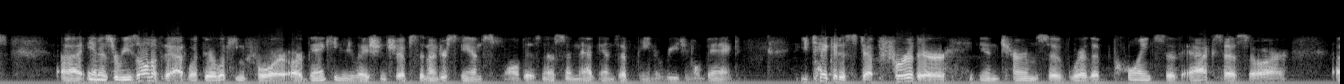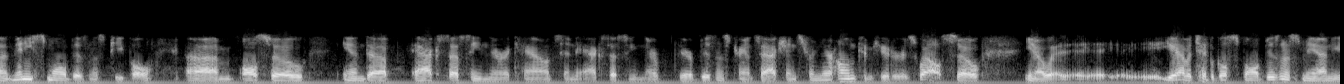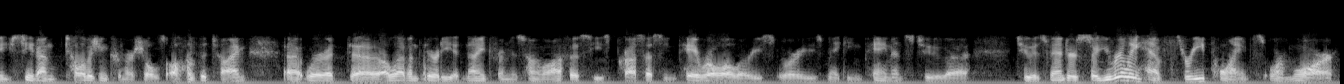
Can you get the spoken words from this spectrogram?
Uh, and as a result of that, what they're looking for are banking relationships that understand small business, and that ends up being a regional bank. You take it a step further in terms of where the points of access are uh, many small business people um, also end up accessing their accounts and accessing their, their business transactions from their home computer as well. So, you know, uh, you have a typical small businessman. You see it on television commercials all of the time, uh, where at uh, 11:30 at night from his home office, he's processing payroll or he's or he's making payments to uh, to his vendors. So you really have three points or more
